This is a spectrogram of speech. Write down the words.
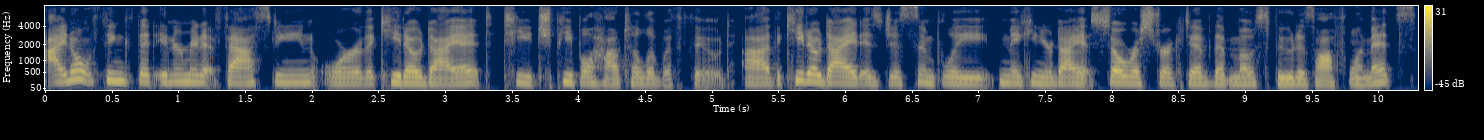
I don't think that intermittent fasting or the keto diet teach people how to live with food. Uh, the keto diet is just simply making your diet so restrictive that most food is off limits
